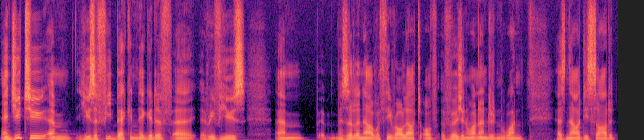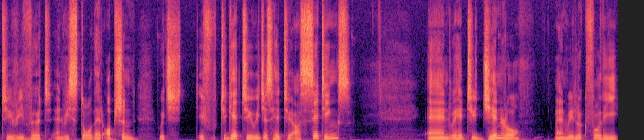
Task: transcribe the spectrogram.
And due to um, user feedback and negative uh, reviews, um, Mozilla now, with the rollout of version 101, has now decided to revert and restore that option. Which, if to get to, we just head to our settings, and we head to General, and we look for the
